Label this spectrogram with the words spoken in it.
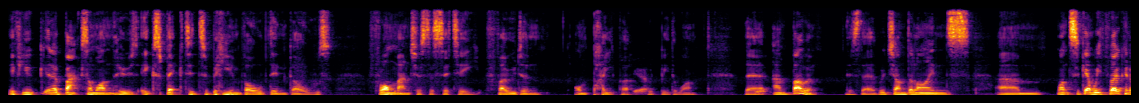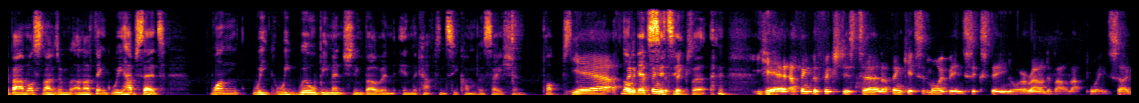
if you're going to back someone who's expected to be involved in goals from Manchester City, Foden on paper yeah. would be the one there, yeah. and Bowen is there, which underlines um, once again, we've spoken about him lots of times, and, and I think we have said one week we will be mentioning Bowen in the captaincy conversation. Pops, yeah, not, think, against City, fix- but yeah, I think the fixtures turn. I think it's it might be in sixteen or around about that point. So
